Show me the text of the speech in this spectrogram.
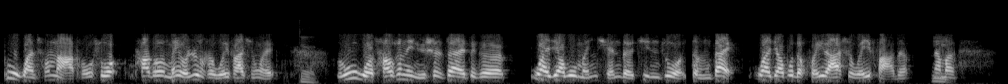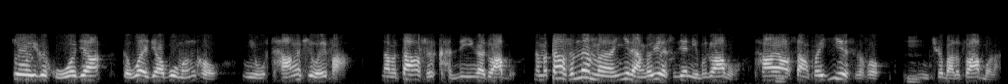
不管从哪头说，她都没有任何违法行为。对，如果曹顺利女士在这个外交部门前的静坐等待外交部的回答是违法的，那么作为一个国家的外交部门口，你长期违法，那么当时肯定应该抓捕。那么当时那么一两个月时间你不抓捕，他要上飞机的时候，你却把他抓捕了。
